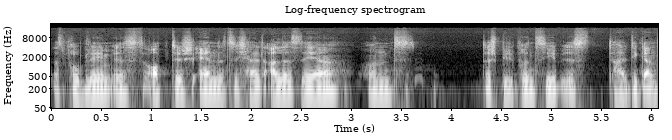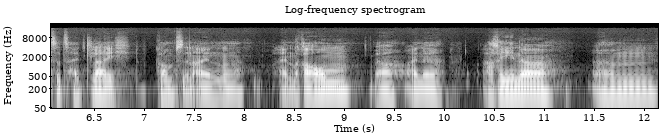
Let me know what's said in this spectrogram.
das Problem ist, optisch ähnelt sich halt alles sehr und das Spielprinzip ist halt die ganze Zeit gleich. Du kommst in einen, einen Raum, ja, eine Arena, ähm,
